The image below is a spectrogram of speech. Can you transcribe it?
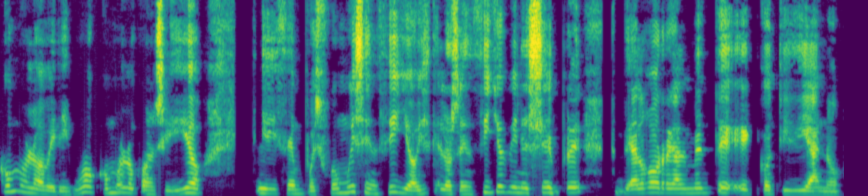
cómo lo averiguó? ¿Cómo lo consiguió? y dicen, pues fue muy sencillo, y es que lo sencillo viene siempre de algo realmente eh, cotidiano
